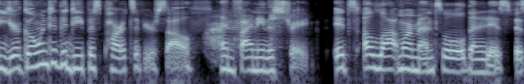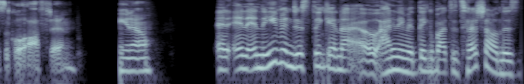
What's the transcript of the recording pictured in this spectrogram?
you're going to the deepest parts of yourself and finding the strength. It's a lot more mental than it is physical. Often, you know. And, and and even just thinking, I, oh, I didn't even think about to touch on this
